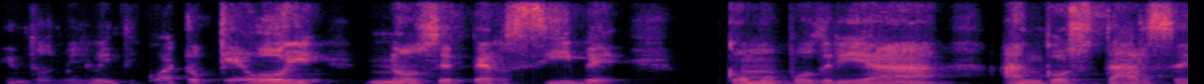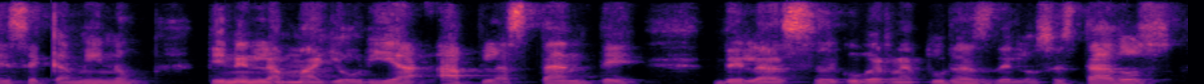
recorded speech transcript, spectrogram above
en 2024, que hoy no se percibe cómo podría angostarse ese camino, tienen la mayoría aplastante de las gubernaturas de los estados,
